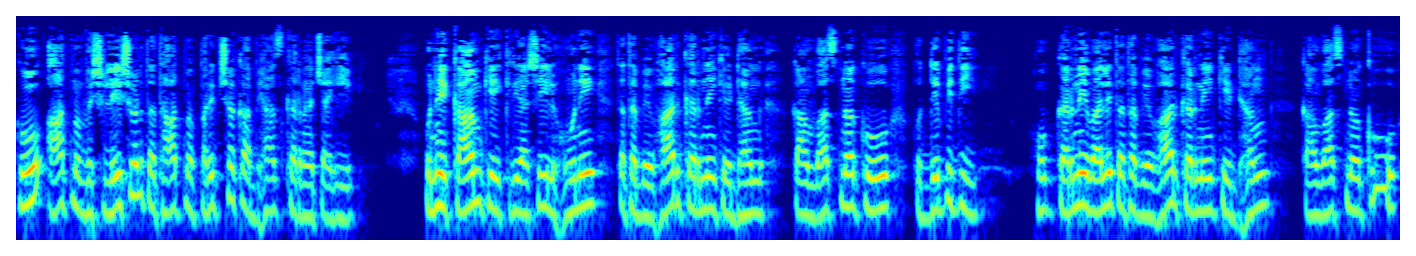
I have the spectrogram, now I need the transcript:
को आत्म विश्लेषण तथा आत्म परीक्षा का अभ्यास करना चाहिए। उन्हें काम के क्रियाशील होने तथा व्यवहार करने के ढंग, काम वासना को उद्दीपित करने वाले तथा व्यवहार करने के ढंग, काम वासना को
